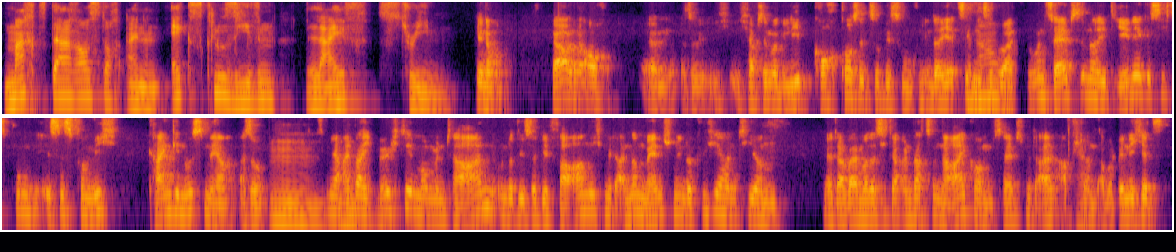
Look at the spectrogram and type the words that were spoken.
macht daraus doch einen exklusiven Livestream. Genau. Ja, oder auch, ähm, also ich, ich habe es immer geliebt, Kochkurse zu besuchen. In der jetzigen genau. Situation, selbst unter Hygienegesichtspunkten, ist es für mich kein Genuss mehr. Also mm, mir mm. einfach, ich möchte momentan unter dieser Gefahr nicht mit anderen Menschen in der Küche hantieren. Ja, da, weil man sich da einfach zu nahe kommt, selbst mit allen Abstand. Ja. Aber wenn ich jetzt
